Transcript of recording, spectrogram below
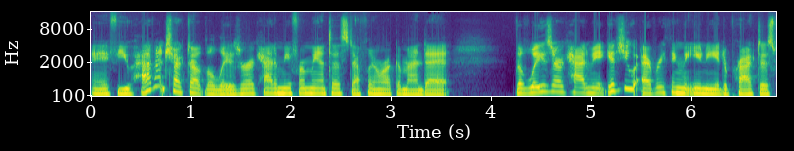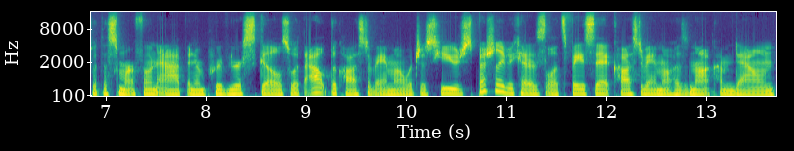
If you haven't checked out the Laser Academy from Mantis, definitely recommend it. The Laser Academy, it gives you everything that you need to practice with a smartphone app and improve your skills without the cost of ammo, which is huge, especially because let's face it, cost of ammo has not come down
